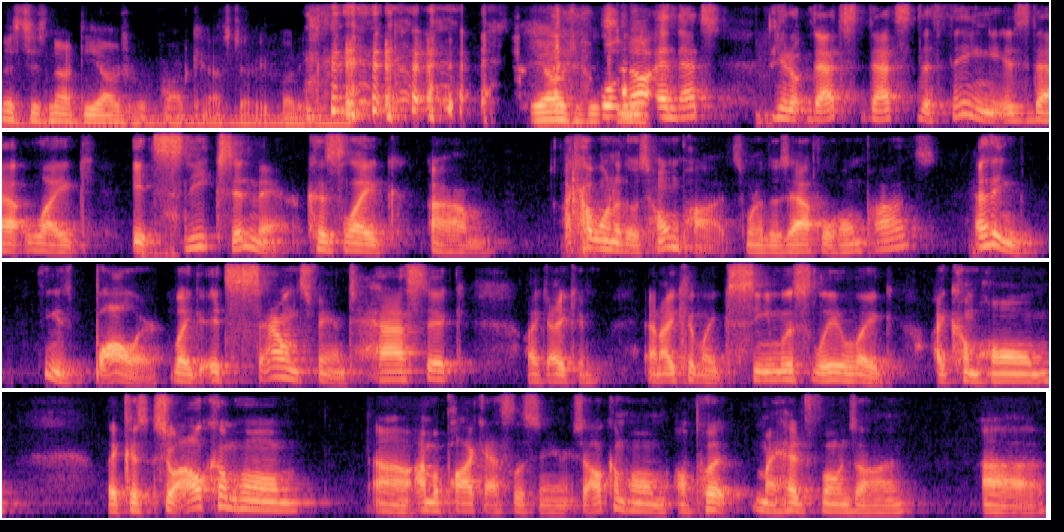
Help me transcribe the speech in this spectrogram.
this is not the algebra podcast, everybody. the algebra. Well, no, and that's you know that's that's the thing is that like it sneaks in there because like um I got one of those HomePods, one of those Apple HomePods. I think I think it's baller. Like it sounds fantastic. Like I can and I can like seamlessly like I come home like cause so I'll come home. Uh, I'm a podcast listener, so I'll come home. I'll put my headphones on uh,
